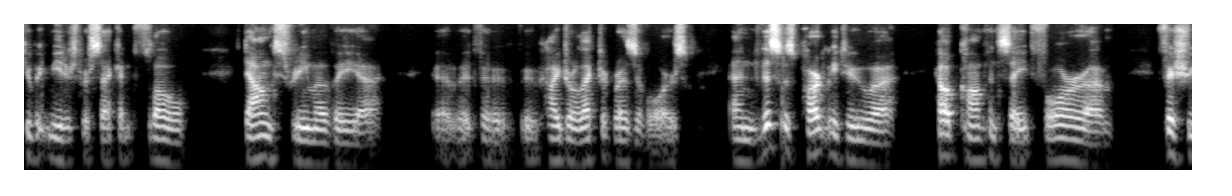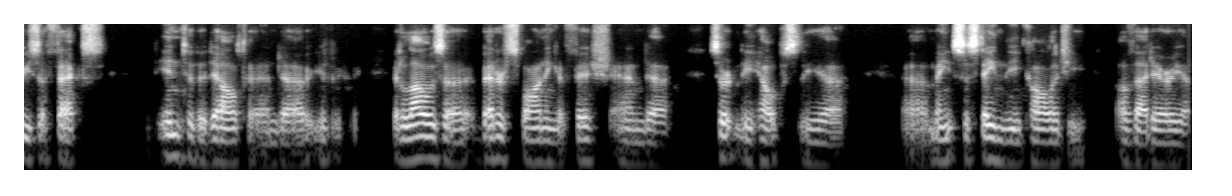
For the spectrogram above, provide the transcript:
cubic meters per second flow downstream of a, uh, hydroelectric reservoirs. And this was partly to uh, help compensate for um, fisheries effects into the delta. And uh, it, it allows a better spawning of fish and uh, certainly helps the sustain the ecology of that area.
